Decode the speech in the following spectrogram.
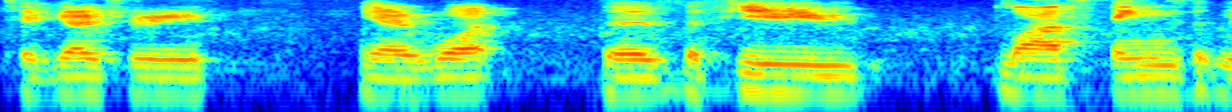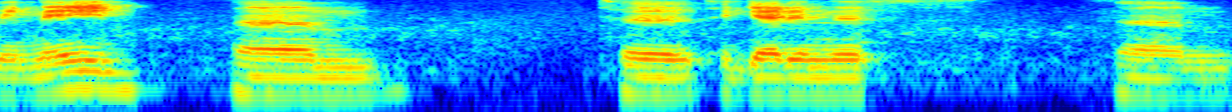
to go through, you know, what the, the few last things that we need um, to, to get in this um,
